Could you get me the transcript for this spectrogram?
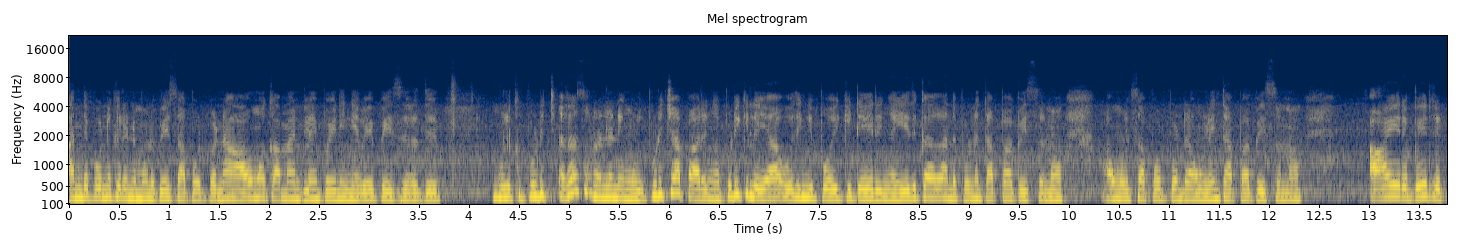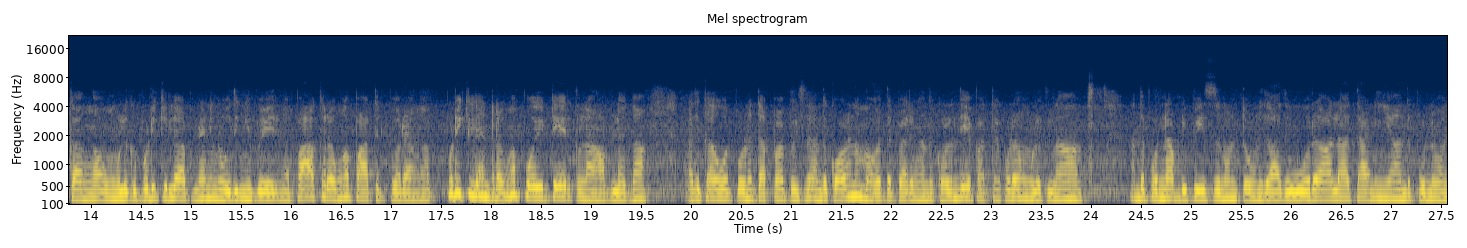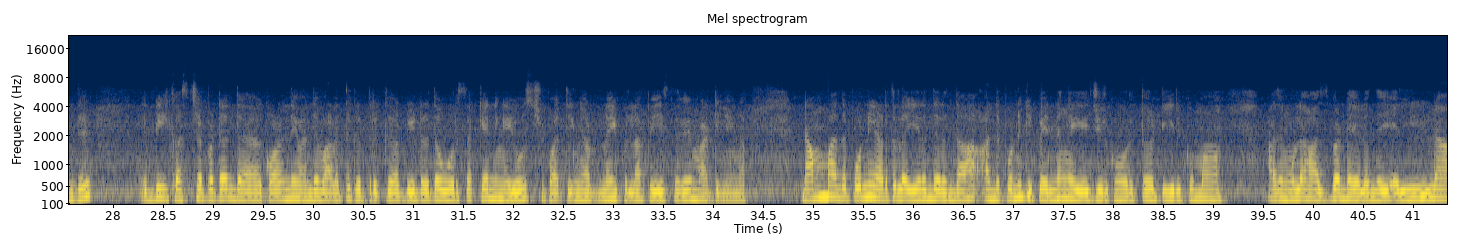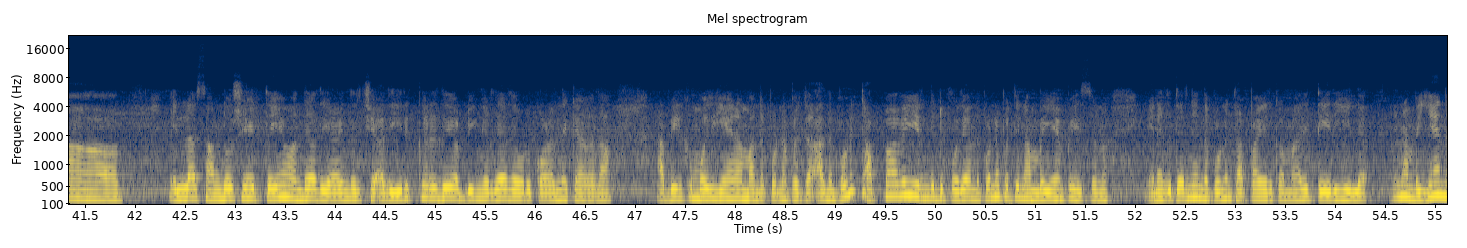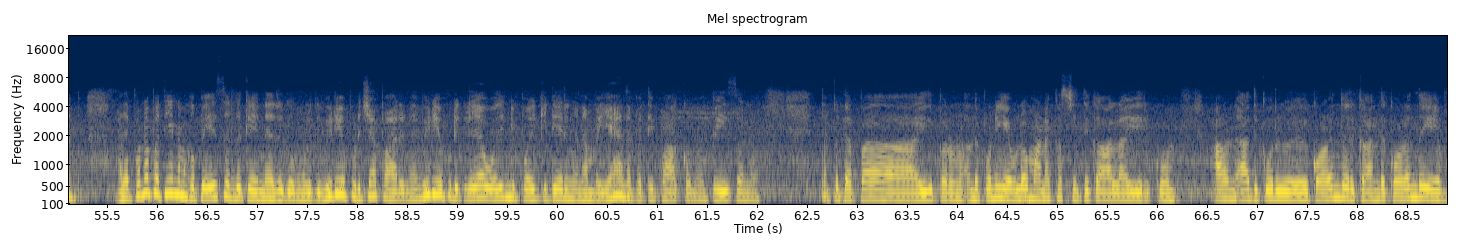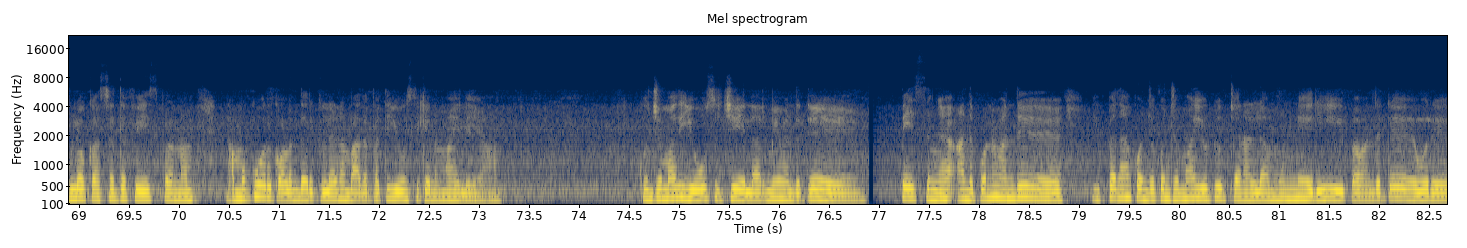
அந்த பொண்ணுக்கு ரெண்டு மூணு பேர் சப்போர்ட் பண்ணால் அவங்க கமெண்ட்லேயும் போய் நீங்கள் போய் பேசுகிறது உங்களுக்கு பிடிச்ச அதான் சொல்கிறேன்ல நீங்கள் உங்களுக்கு பிடிச்சா பாருங்கள் பிடிக்கலையா ஒதுங்கி போய்க்கிட்டே இருங்க. எதுக்காக அந்த பொண்ணை தப்பாக பேசணும்? அவங்களுக்கு சப்போர்ட் பண்ணுறவங்களையும் தப்பாக பேசணும். ஆயிரம் பேர் இருக்காங்க உங்களுக்கு பிடிக்கல அப்படின்னா நீங்கள் ஒதுங்கி போயிருங்க. பார்க்குறவங்க பார்த்துட்டு போகிறாங்க பிடிக்கலன்றவங்க போயிட்டே இருக்கலாம் அவ்வளோதான் அதுக்காக ஒரு பொண்ணு தப்பாக பேசுது அந்த குழந்தை முகத்தை பாருங்கள் அந்த குழந்தைய பார்த்தா கூட உங்களுக்குலாம் அந்த பொண்ணை அப்படி பேசணும்னு தோணுது. அது ஒரு ஆளாக தனியாக அந்த பொண்ணு வந்து எப்படி கஷ்டப்பட்டு அந்த குழந்தைய வந்து வளர்த்துக்கிட்டு இருக்கு அப்படின்றத ஒரு செகண்ட் நீங்கள் யோசிச்சு பார்த்தீங்க அப்படின்னா இப்படிலாம் பேசவே மாட்டீங்கங்க. நம்ம அந்த பொண்ணு இடத்துல இருந்திருந்தால் அந்த பொண்ணுக்கு இப்போ என்னங்க ஏஜ் இருக்கும்? ஒரு தேர்ட்டி இருக்குமா? அதுங்குள்ள ஹஸ்பண்டை இழந்து எல்லா எல்லா சந்தோஷத்தையும் வந்து அது இழந்துருச்சு. அது இருக்கிறது அப்படிங்கிறது அது ஒரு குழந்தைக்காக தான் அப்படி இருக்கும்போது ஏன் நம்ம அந்த பொண்ணை பற்றி அந்த பொண்ணு தப்பாகவே இருந்துட்டு போதே அந்த பொண்ணை பற்றி நம்ம ஏன் பேசணும்? எனக்கு தெரிஞ்சு அந்த பொண்ணு தப்பாக இருக்க மாதிரி தெரியல. ஆனால் நம்ம ஏன் அந்த அந்த பொண்ணை பற்றியே நமக்கு பேசுகிறதுக்கு என்ன இருக்குது உங்களுக்கு வீடியோ பிடிச்சா பாருங்கள் வீடியோ பிடிக்கலையா ஒதுங்கி போய்கிட்டே இருங்க. நம்ம ஏன் அதை பற்றி பார்க்கணும் பேசணும்? தப்பு தப்பாக இது பண்ணணும். அந்த பொண்ணு எவ்வளோ மன கஷ்டத்துக்கு ஆளாகிருக்கும் அவன் அதுக்கு ஒரு குழந்த இருக்குது அந்த குழந்தை எவ்வளோ கஷ்டத்தை ஃபேஸ் பண்ணும்? நமக்கும் ஒரு குழந்த இருக்குல்ல. நம்ம அதை பற்றி யோசிக்கணுமா இல்லையா? கொஞ்சமாவது யோசித்து எல்லாருமே வந்துட்டு பேசுங்க. அந்த பொண்ணு வந்து இப்போ தான் கொஞ்சம் கொஞ்சமாக யூடியூப் சேனலில் முன்னேறி இப்போ வந்துட்டு ஒரு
